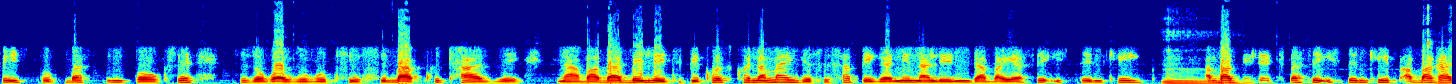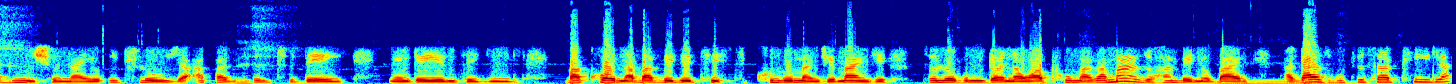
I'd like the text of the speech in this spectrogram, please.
facebook basinboxe sizokwazi ukuthi sibakhuthaze nabo ababelethi because khona manje sisabhekane nale ndaba yase-eastern cape mm. ababelethi base-eastern cape abakabisho nayo i-closure up until today ngento yenzekile bakhona ababelethi sikhuluma nje manje soloko umntwana waphuma akamazi uhambe nobani mm. akazi ukuthi usaphila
